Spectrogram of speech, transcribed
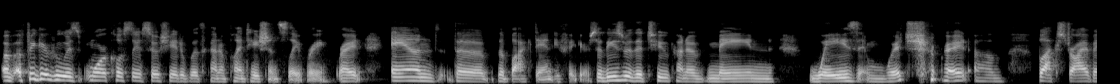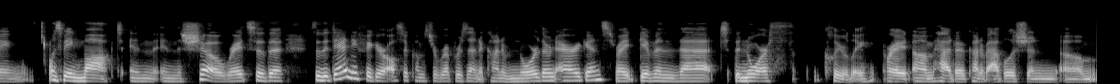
a figure who is more closely associated with kind of plantation slavery, right? And the the black dandy figure. So these were the two kind of main ways in which, right, um, black striving was being mocked in in the show, right? So the so the dandy figure also comes to represent a kind of northern arrogance, right? Given that the North clearly, right, um, had a kind of abolition um,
